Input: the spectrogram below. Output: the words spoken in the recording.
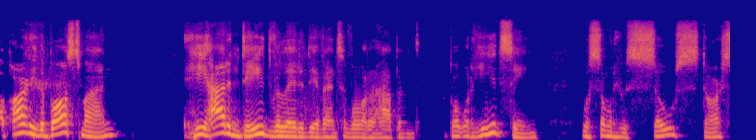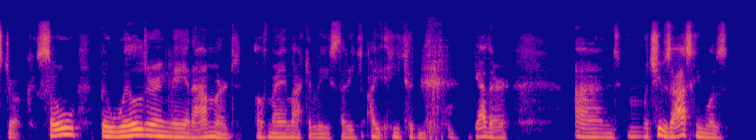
apparently, the boss man, he had indeed related the events of what had happened. But what he had seen was someone who was so starstruck, so bewilderingly enamored of Mary McAleese that he I, he couldn't put together. And what she was asking was,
